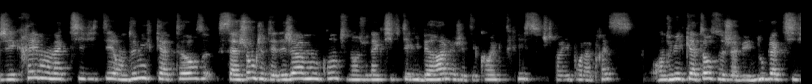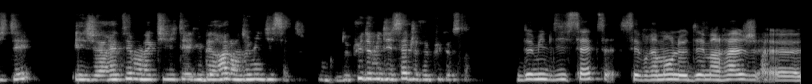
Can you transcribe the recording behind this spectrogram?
J'ai créé mon activité en 2014, sachant que j'étais déjà à mon compte dans une activité libérale. J'étais correctrice, je travaillais pour la presse. En 2014, j'avais une double activité et j'ai arrêté mon activité libérale en 2017. Donc depuis 2017, je fais plus que ça. 2017, c'est vraiment le démarrage euh,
